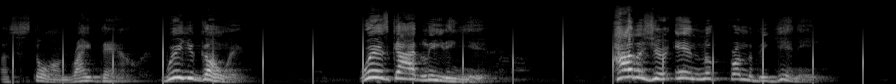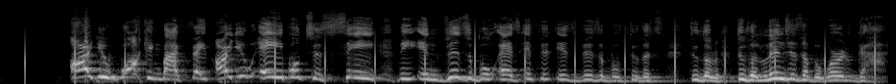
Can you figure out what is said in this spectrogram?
a storm. Write down where are you going? Where's God leading you? How does your end look from the beginning? Are you walking by faith? Are you able to see the invisible as if it is visible through the, through the, through the lenses of the Word of God?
